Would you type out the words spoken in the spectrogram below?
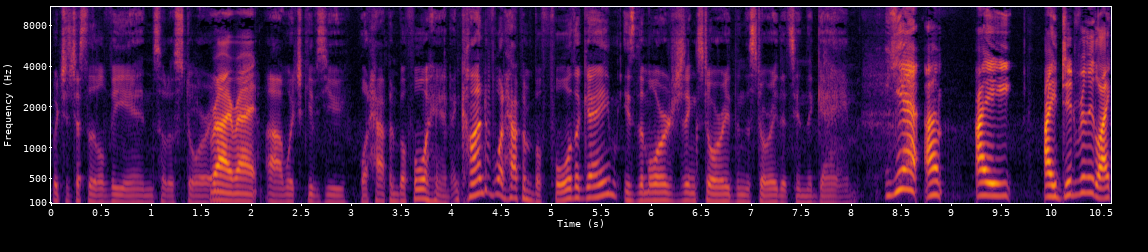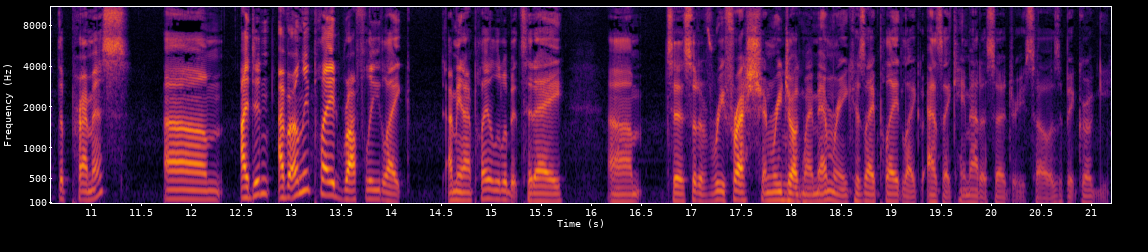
which is just a little VN sort of story, Right, right. uh, which gives you what happened beforehand. And kind of what happened before the game is the more interesting story than the story that's in the game. Yeah, um, I I did really like the premise. Um, I didn't. I've only played roughly like. I mean, I played a little bit today, um, to sort of refresh and rejog my memory because I played like as I came out of surgery, so I was a bit groggy.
